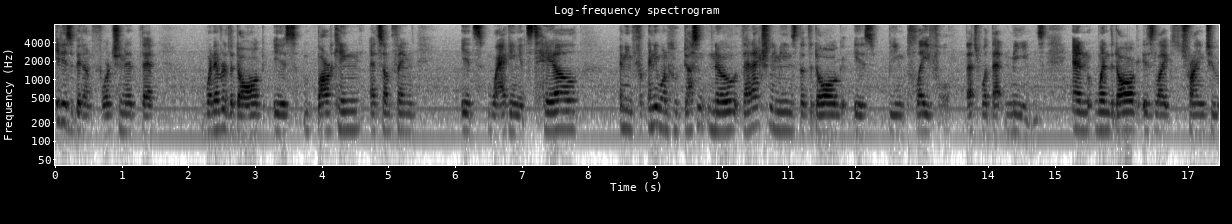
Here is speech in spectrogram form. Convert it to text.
It is a bit unfortunate that whenever the dog is barking at something, it's wagging its tail. I mean, for anyone who doesn't know, that actually means that the dog is being playful. That's what that means. And when the dog is, like, trying to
